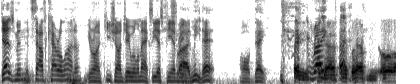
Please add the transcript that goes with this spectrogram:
Desmond in South Carolina, you're on Keyshawn J. Willamax, ESPN Slide Radio. me that. all day. Hey, Right, hey guys, thanks for having me. Uh,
